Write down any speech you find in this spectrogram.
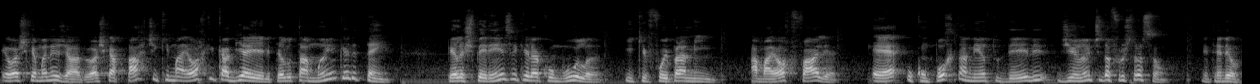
eu acho que é manejável. Eu acho que a parte que maior que cabia a ele, pelo tamanho que ele tem, pela experiência que ele acumula e que foi para mim a maior falha, é o comportamento dele diante da frustração. Entendeu?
